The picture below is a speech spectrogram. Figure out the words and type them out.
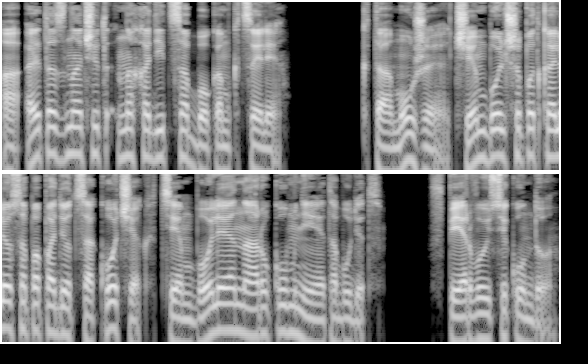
а это значит находиться боком к цели. К тому же, чем больше под колеса попадется кочек, тем более на руку мне это будет. В первую секунду.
